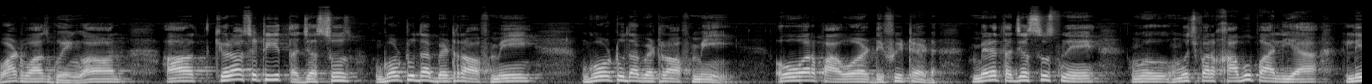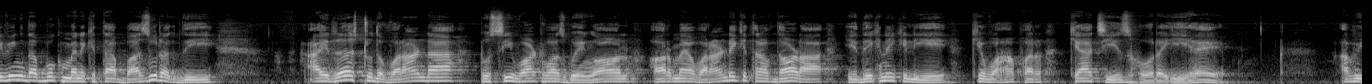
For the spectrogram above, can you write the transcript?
what was going on. और क्यूरियोसिटी तजस्स got to the better of me got to the better of me overpower defeated मेरे तजस्स ने मुझ पर काबू पा लिया लिविंग द बुक मैंने किताब बाजू रख दी। I rush to the veranda to see what was going on और मैं वरांडे की तरफ़ दौड़ा, ये देखने के लिए कि वहाँ पर क्या चीज़ हो रही है। अभी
